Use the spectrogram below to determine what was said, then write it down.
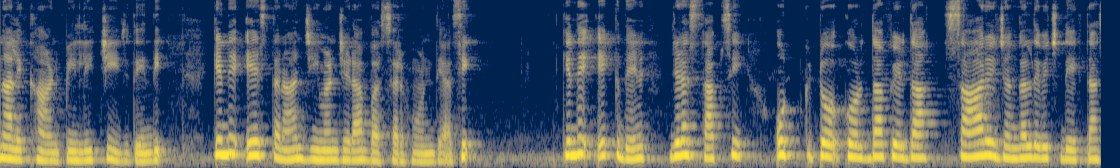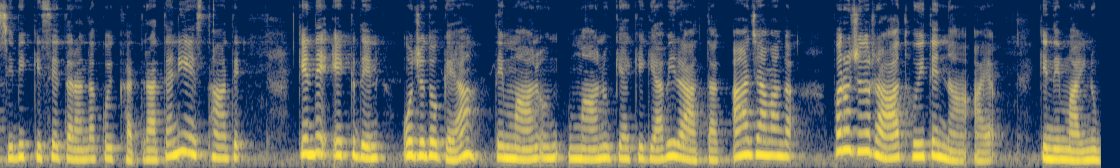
ਨਾਲੇ ਖਾਣ ਪੀਣ ਲਈ ਚੀਜ਼ ਦਿੰਦੀ। ਕਹਿੰਦੇ ਇਸ ਤਰ੍ਹਾਂ ਜੀਵਨ ਜਿਹੜਾ ਬਸਰ ਹੋਣ ਦਿਆ ਸੀ। ਕਹਿੰਦੇ ਇੱਕ ਦਿਨ ਜਿਹੜਾ ਸੱਪ ਸੀ, ਉਹ ਟੋ- ਤੁਰਦਾ ਫਿਰਦਾ ਸਾਰੇ ਜੰਗਲ ਦੇ ਵਿੱਚ ਦੇਖਦਾ ਸੀ ਵੀ ਕਿਸੇ ਤਰ੍ਹਾਂ ਦਾ ਕੋਈ ਖਤਰਾ ਤਾਂ ਨਹੀਂ ਇਸ ਥਾਂ ਤੇ। ਕਹਿੰਦੇ ਇੱਕ ਦਿਨ ਉਹ ਜਦੋਂ ਗਿਆ ਤੇ ਮਾਂ ਨੂੰ ਮਾਂ ਨੂੰ ਕਹਿ ਕੇ ਗਿਆ ਵੀ ਰਾਤ ਤੱਕ ਆ ਜਾਵਾਂਗਾ। ਪਰ ਉਹ ਜਦੋਂ ਰਾਤ ਹੋਈ ਤੇ ਨਾ ਆਇਆ। ਕਹਿੰਦੇ ਮਾਈ ਨੂੰ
